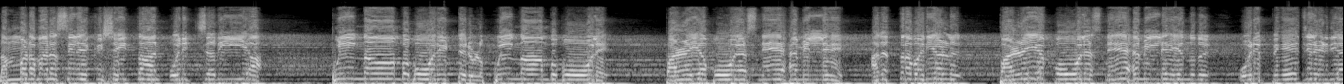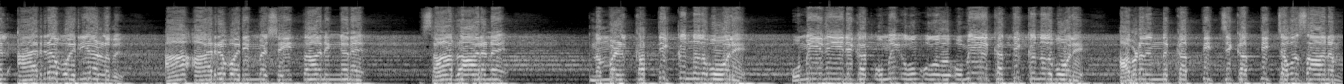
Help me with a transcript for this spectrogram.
നമ്മുടെ മനസ്സിലേക്ക് ഷെയ്ത്താൻ ഒരു ചെറിയ പുൽനാമ്പ് പോലെ ഇട്ടരുള്ളൂ പുൽനാമ്പ് പോലെ പഴയ പോലെ സ്നേഹമില്ലേ? അതെത്ര വരിയുള്ളത് പഴയ പോലെ സ്നേഹമില്ലേ എന്നത് ഒരു പേജിൽ എഴുതിയാൽ അര വരിയുള്ളത് ആ അര വരിമ്മ ശൈത്താൻ ഇങ്ങനെ സാധാരണ നമ്മൾ കത്തിക്കുന്നത് പോലെ ഉമീദീര് ക- ഉമി- ഉ- ഉ- ഉമിയിൽ കത്തിക്കുന്നത് പോലെ അവിടെ നിന്ന് കത്തിച്ച് കത്തിച്ച് അവസാനം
